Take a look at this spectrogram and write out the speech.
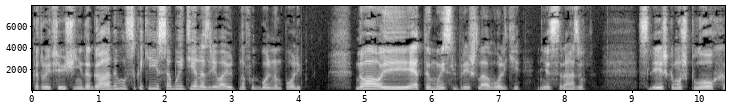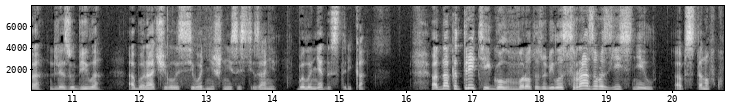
который все еще не догадывался, какие события назревают на футбольном поле. Но и эта мысль пришла Вольке не сразу. Слишком уж плохо для Зубила оборачивалось сегодняшнее состязание. Было не до старика. Однако третий гол в ворота Зубила сразу разъяснил обстановку.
